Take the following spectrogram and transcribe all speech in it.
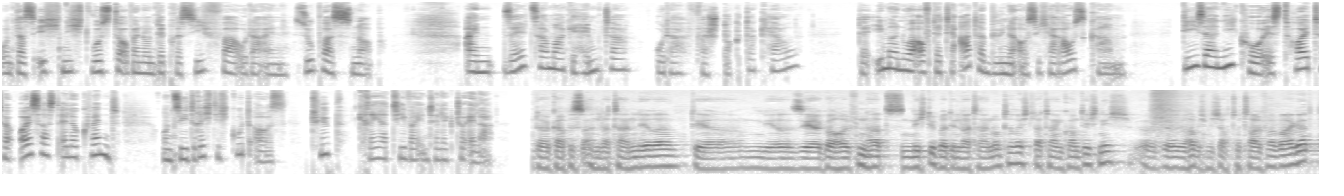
und dass ich nicht wusste, ob er nun depressiv war oder ein Supersnob. Ein seltsamer, gehemmter oder verstockter Kerl, der immer nur auf der Theaterbühne aus sich herauskam, dieser Nico ist heute äußerst eloquent und sieht richtig gut aus. Typ kreativer Intellektueller. Da gab es einen Lateinlehrer, der mir sehr geholfen hat. Nicht über den Lateinunterricht, Latein konnte ich nicht. Äh, da habe ich mich auch total verweigert.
